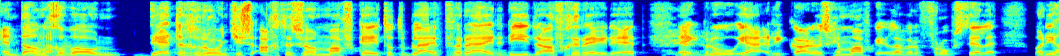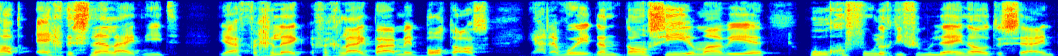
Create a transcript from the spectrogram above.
En dan gewoon 30 rondjes achter zo'n mafketel te blijven rijden die je eraf gereden hebt. Ik bedoel, ja, Ricardo is geen mafketel, laten we dat vooropstellen. Maar die had echt de snelheid niet. Ja, vergelijk, vergelijkbaar met Bottas. Ja, dan, word je, dan, dan zie je maar weer hoe gevoelig die Formule 1-auto's zijn.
